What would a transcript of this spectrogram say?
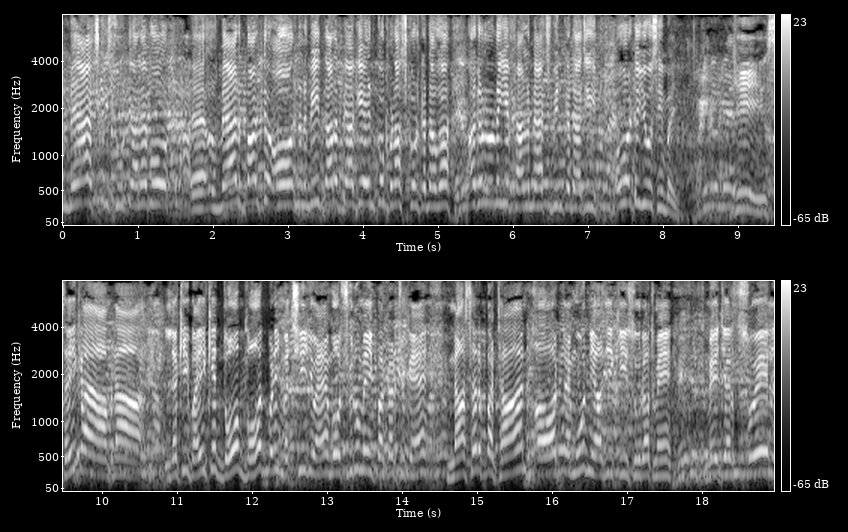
मैच की सूरत है, वो उमैर बट और नवीद दारा पे आगे इनको बड़ा स्कोर करना होगा। अगर उन्होंने ये फाइनल मैच विन करना जी ओवर टू यू वसीम भाई। जी, सही कहा अपना लकी भाई के दो बहुत बड़ी मच्छी जो है, वो शुरू में ही पकड़ चुके हैं। नासर पठान और तैमूर न्याजी की सूरत में मेजर सोहेल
